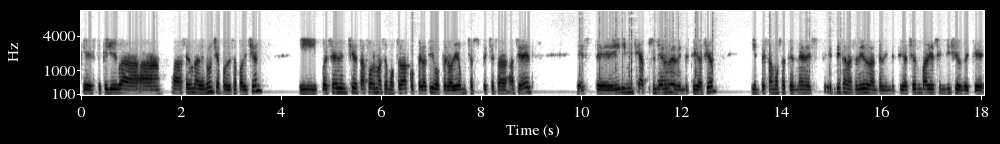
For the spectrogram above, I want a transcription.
que, este, que yo iba a, a hacer una denuncia por desaparición y pues él en cierta forma se mostraba cooperativo, pero había muchas sospechas hacia él este inicia pues, el día de la investigación y empezamos a tener este, empiezan a salir durante la investigación varios indicios de que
